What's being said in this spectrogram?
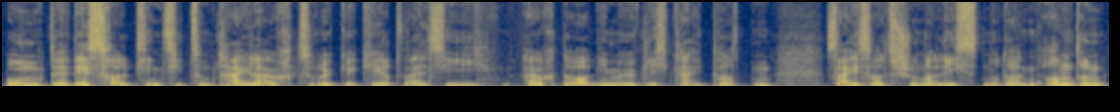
Und äh, deshalb sind sie zum Teil auch zurückgekehrt, weil sie auch da die Möglichkeit hatten, sei es als Journalisten oder an anderen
